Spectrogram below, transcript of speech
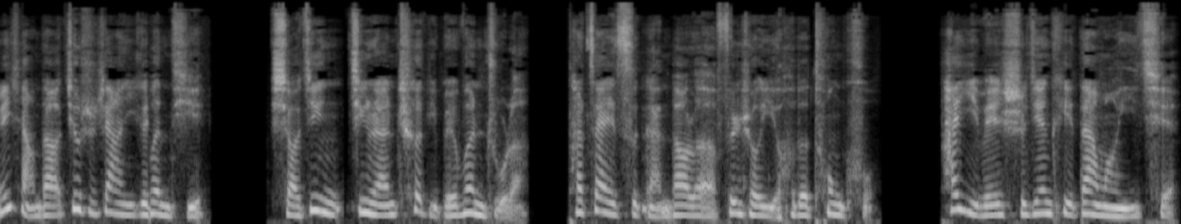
没想到就是这样一个问题。小静竟然彻底被问住了，她再一次感到了分手以后的痛苦。她以为时间可以淡忘一切，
